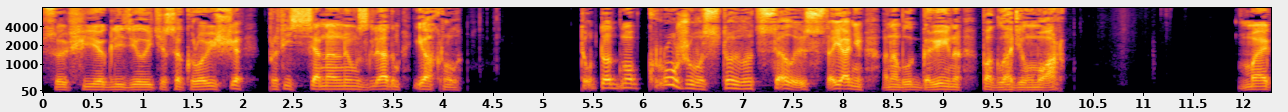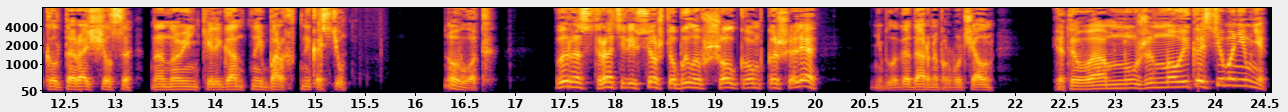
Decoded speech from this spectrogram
София глядела эти сокровища профессиональным взглядом и ахнула. Тут одно кружево стоило целое состояние, она благоговейно погладила муар. Майкл таращился на новенький элегантный бархатный костюм. — Ну вот, вы растратили все, что было в шелковом кошеле, — неблагодарно пробурчал он. — Это вам нужен новый костюм, а не мне.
